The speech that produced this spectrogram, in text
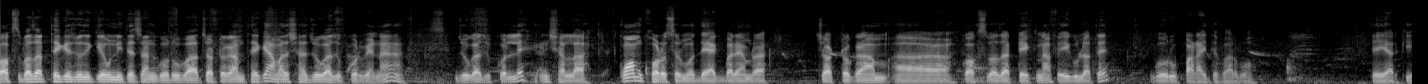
কক্সবাজার থেকে যদি কেউ নিতে চান গরু বা চট্টগ্রাম থেকে, আমাদের সাথে যোগাযোগ করবেন হ্যাঁ? যোগাযোগ করলে ইনশাল্লাহ কম খরচের মধ্যে একবারে আমরা চট্টগ্রাম কক্সবাজার, টেকনাফ এইগুলাতে গরু পাঠাইতে পারব। এই আর কি।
